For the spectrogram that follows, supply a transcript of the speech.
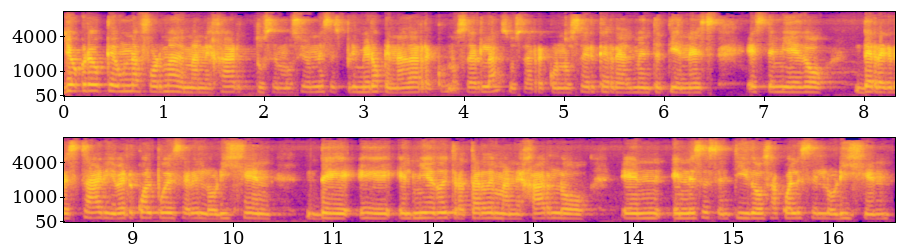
yo creo que una forma de manejar tus emociones es primero que nada reconocerlas, o sea, reconocer que realmente tienes este miedo de regresar y ver cuál puede ser el origen de eh, el miedo y tratar de manejarlo en, en, ese sentido, o sea, cuál es el origen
